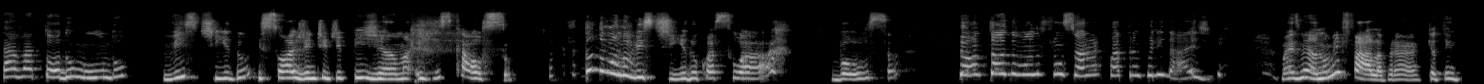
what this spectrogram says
tava todo mundo vestido e só a gente de pijama e descalço. Todo mundo vestido com a sua bolsa. Então todo mundo funciona com a tranquilidade. Mas meu, não me fala para que eu tenho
